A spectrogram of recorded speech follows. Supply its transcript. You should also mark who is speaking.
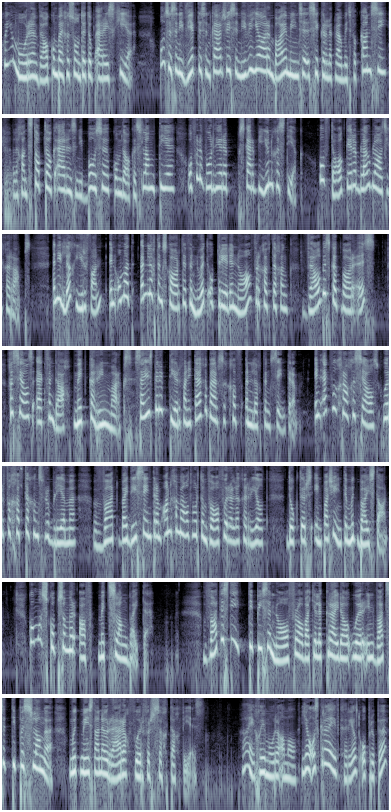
Speaker 1: Goeiemôre en welkom by Gesondheid op RSG. Ons is in die week tussen Kersfees en Nuwejaar en baie mense is sekerlik nou met vakansie. Hulle gaan stap dalk elders in die bosse, kom dalk 'n slang te of hulle word deur 'n skerpioen gesteek of dalk deur 'n blou blaasie geraps. In die lig hiervan en omdat inligtingkaarte vir noodoptrede na vergiftiging wel beskikbaar is, gesels ek vandag met Karin Marx. Sy is direkteur van die Tygerbergse Gif Inligtingseentrum. En ek wil graag gesels oor vergiftigingsprobleme wat by die sentrum aangemeld word en waarvoor hulle gereeld dokters en pasiënte moet bystaan. Kom ons skop sommer af met slangbyte. Wat is die tipiese navraag wat jy kry daaroor en watse tipe slange moet mens dan nou regtig voor versigtig wees?
Speaker 2: Haai, goeiemôre almal. Ja, ons kry gereeld oproepe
